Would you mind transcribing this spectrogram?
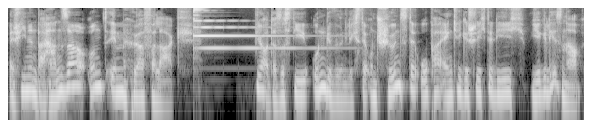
Erschienen bei Hansa und im Hörverlag. Ja, das ist die ungewöhnlichste und schönste Opa-Enkel-Geschichte, die ich je gelesen habe.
